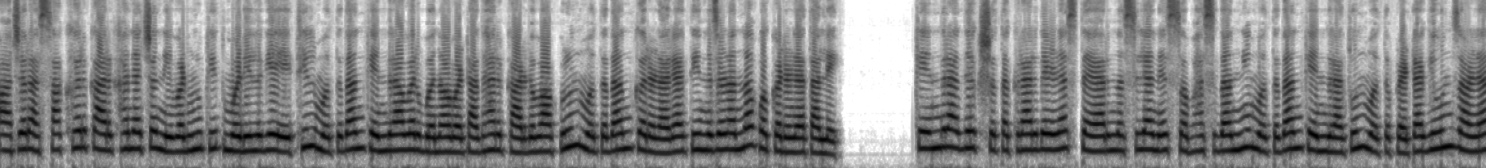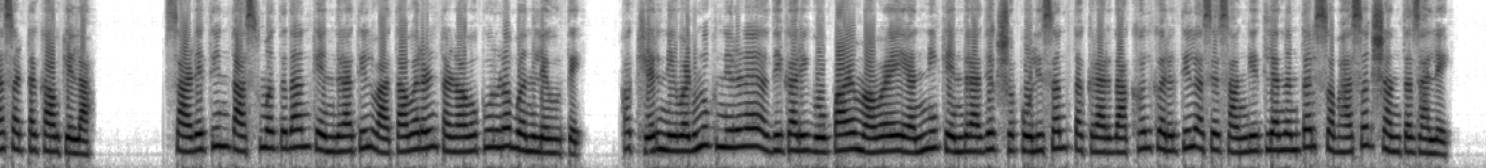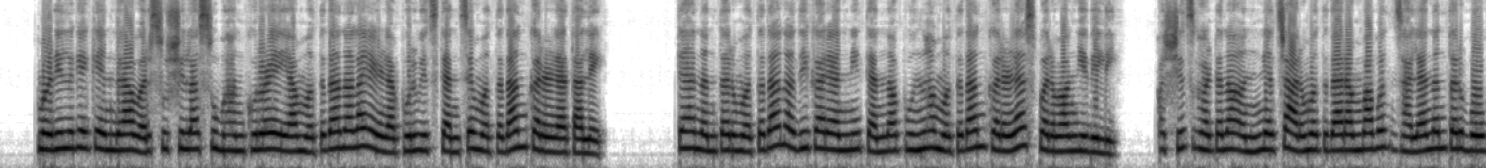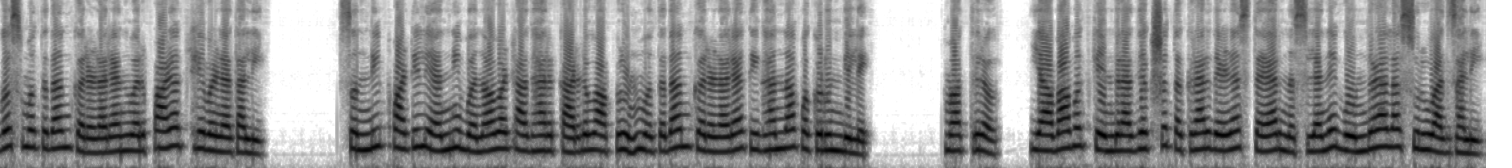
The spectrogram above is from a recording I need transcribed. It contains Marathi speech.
आजरा साखर कारखान्याच्या निवडणुकीत मडिलगे येथील मतदान केंद्रावर बनावट आधार कार्ड वापरून मतदान करणाऱ्या तीन जणांना पकडण्यात आले. केंद्राध्यक्ष तक्रार देण्यास तयार नसल्याने सभासदांनी मतदान केंद्रातून मतपेट्या घेऊन जाण्यास अटकाव केला. साडेतीन तास मतदान केंद्रातील वातावरण तणावपूर्ण बनले होते. अखेर निवडणूक निर्णय अधिकारी गोपाळ मावळे यांनी केंद्राध्यक्ष पोलिसांत तक्रार दाखल करतील असे सांगितल्यानंतर सभासद शांत झाले. मडिलगे केंद्रावर सुशिला सुभानकुरळे या मतदानाला येण्यापूर्वीच त्यांचे मतदान करण्यात आले. त्यानंतर मतदान अधिकाऱ्यांनी त्यांना पुन्हा मतदान करण्यास परवानगी दिली. अशीच घटना अन्य चार मतदारांबाबत झाल्यानंतर बोगस मतदान करणाऱ्यांवर पाळत ठेवण्यात आली. संदीप पाटील यांनी बनावट आधार कार्ड वापरून मतदान करणाऱ्या तिघांना पकडून दिले. मात्र याबाबत केंद्राध्यक्ष तक्रार देण्यास तयार नसल्याने गोंधळाला सुरुवात झाली.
